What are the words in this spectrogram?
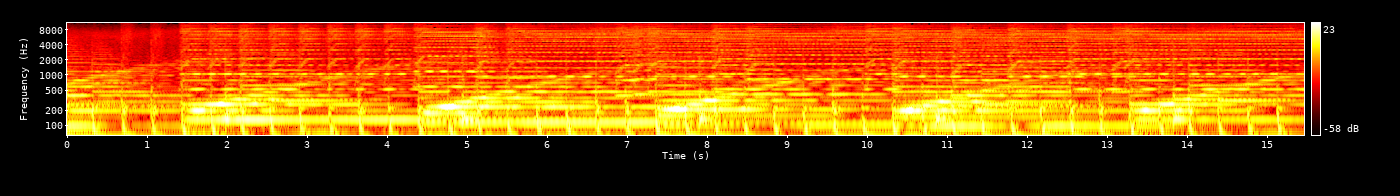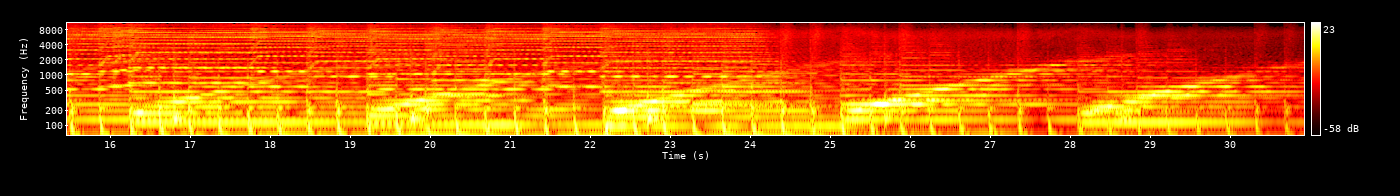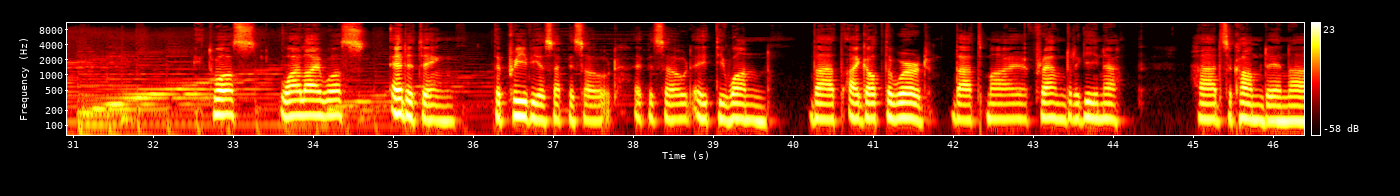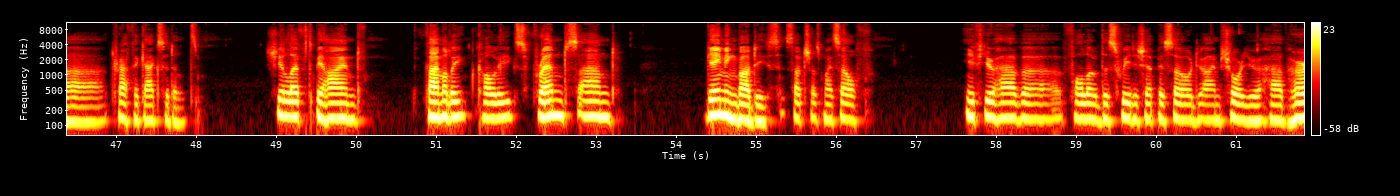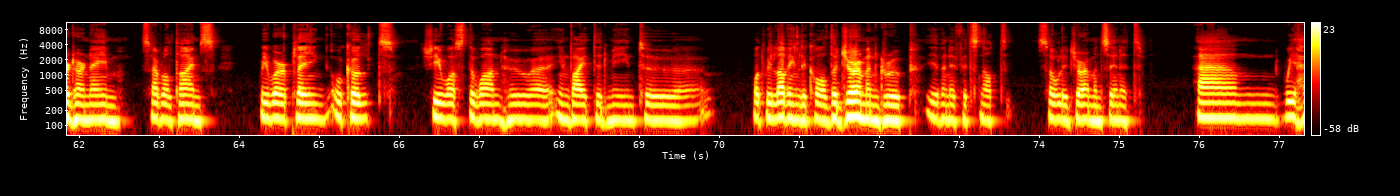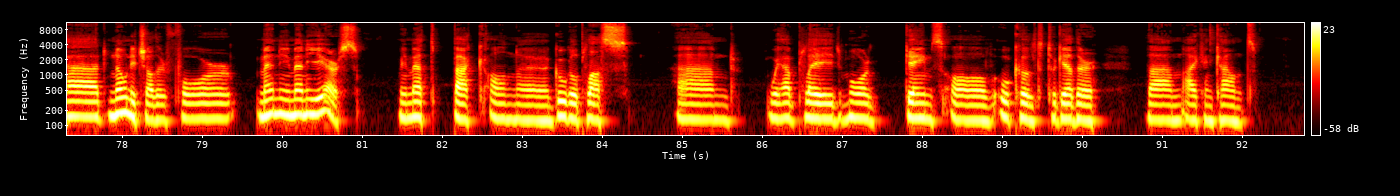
Was while I was editing the previous episode, episode 81, that I got the word that my friend Regina had succumbed in a traffic accident. She left behind family, colleagues, friends, and gaming buddies such as myself. If you have uh, followed the Swedish episode, I'm sure you have heard her name several times. We were playing OKULT. She was the one who uh, invited me into uh, what we lovingly call the German group, even if it's not solely Germans in it. And we had known each other for many, many years. We met back on uh, Google Plus and we have played more games of OKULT together than I can count.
